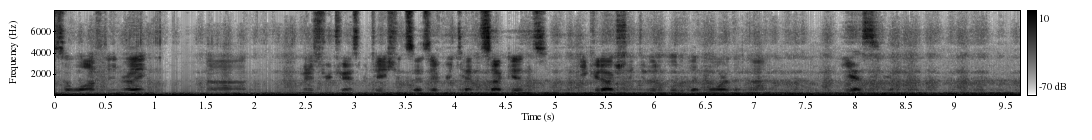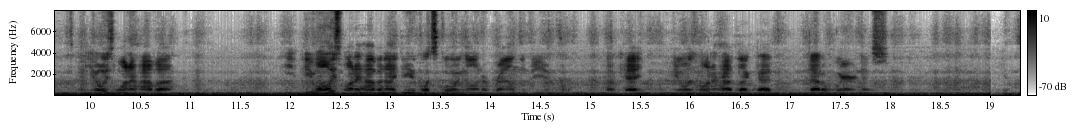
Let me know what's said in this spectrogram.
so often, right? Uh, Ministry of Transportation says every 10 seconds. You could actually do it a little bit more than that. Yes. You always want to have a you always want to have an idea of what's going on around the vehicle. Okay? You always want to have like that that awareness. Yes.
